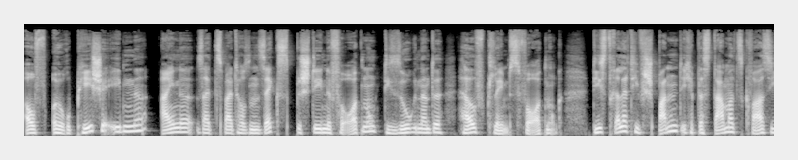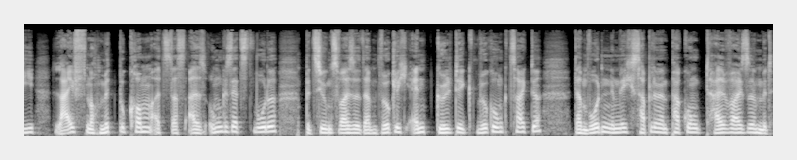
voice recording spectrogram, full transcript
auf europäischer Ebene eine seit 2006 bestehende Verordnung, die sogenannte Health Claims Verordnung. Die ist relativ spannend. Ich habe das damals quasi live noch mitbekommen, als das alles umgesetzt wurde, beziehungsweise dann wirklich endgültig Wirkung zeigte. Dann wurden nämlich Supplement-Packungen teilweise mit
